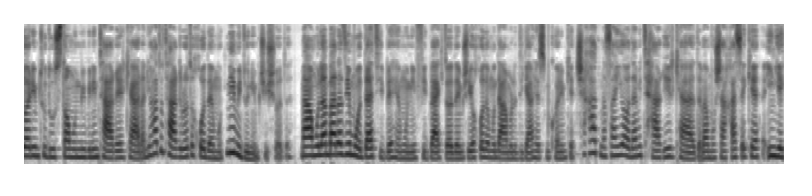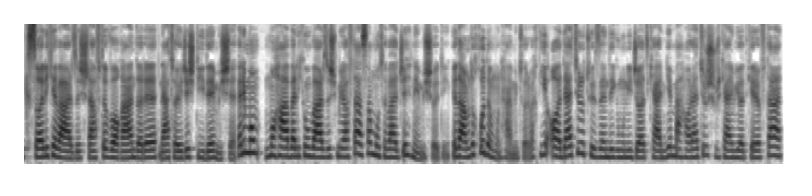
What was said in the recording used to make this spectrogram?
داریم تو دوستامون می‌بینیم تغییر کردن یا حتی تغییرات خودمون نمی‌دونیم چی شده. معمولا بعد از یه مدتی بهمون این فیدبک داده میشه یا خودمون در مورد دیگر حس می‌کنیم که چقدر مثلا یه آدمی تغییر کرده و مشخصه که این یک سالی که ورزش رفته واقعا داره نتایجش دیده میشه. ولی ما محولی که اون ورزش می‌رفته اصلا متوجه نمی‌شدیم. یا در مورد خودمون همینطوره. وقتی یه عادتی رو توی زندگیمون ایجاد کردیم یه مهارتی رو شروع کردیم یاد گرفتن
